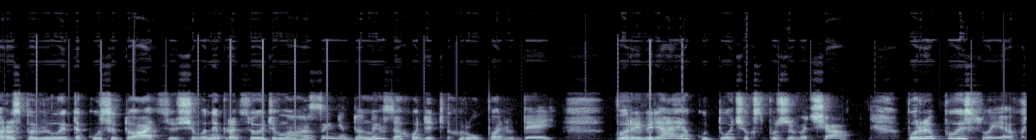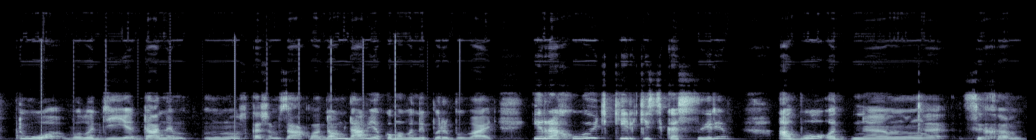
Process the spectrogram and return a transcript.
розповіли таку ситуацію, що вони працюють в магазині, до них заходять група людей, перевіряє куточок споживача, переписує, хто володіє даним, ну, скажімо, закладом, да, в якому вони перебувають, і рахують кількість касирів або ем, цих. ем,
